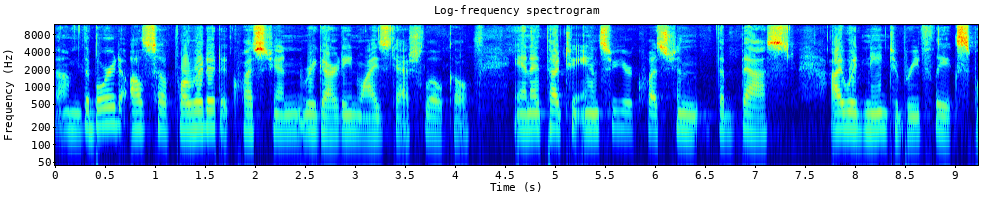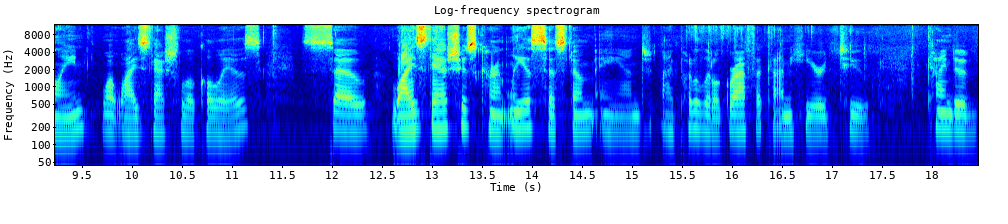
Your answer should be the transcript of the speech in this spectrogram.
Um, The board also forwarded a question regarding Wise Dash Local, and I thought to answer your question the best, I would need to briefly explain what Wise Dash Local is. So Wise Dash is currently a system, and I put a little graphic on here to kind of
